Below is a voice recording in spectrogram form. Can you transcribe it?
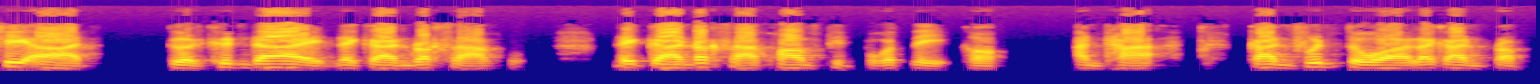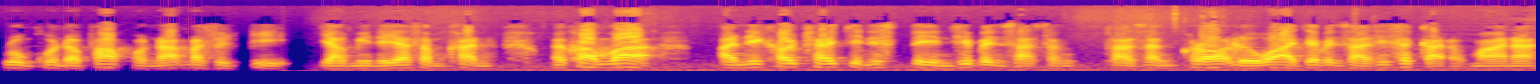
ที่อาจเกิดขึ้นได้ในการรักษา ในการรักษาความผิดปกติของอันทะ การฟื้นตัวและการปรับปรุงคุณภาพของน้ำอสุจิอย่างมีนัยสำคัญหมายความว่าอันนี้เขาใช้จินิสตีนที่เป็นสารสังสารสังเคราะห์หรือว่าอาจจะเป็นสารที่สกัดออกมานะ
